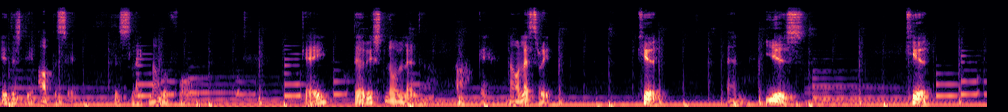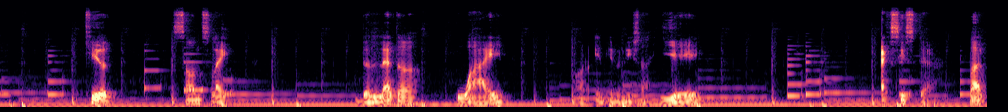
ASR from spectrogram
It is the opposite, just like number 4. Okay, there is no letter. Ah, okay, now let's read. Cute and yes. Cute. Cute sounds like the letter Y or in Indonesia Y exists there, but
